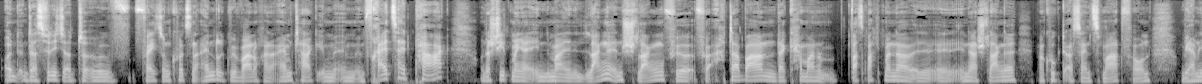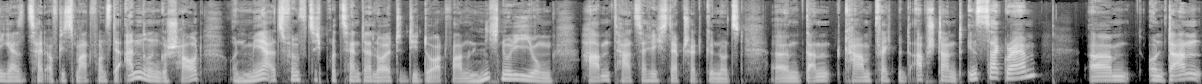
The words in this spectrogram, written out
Und das finde ich vielleicht so einen kurzen Eindruck. Wir waren noch an einem Tag im, im, im Freizeitpark und da steht man ja immer lange in Schlangen für, für Achterbahnen. Und da kann man, was macht man da in der Schlange? Man guckt auf sein Smartphone. Und wir haben die ganze Zeit auf die Smartphones der anderen geschaut und mehr als 50 Prozent der Leute, die dort waren und nicht nur die Jungen, haben tatsächlich Snapchat genutzt. Ähm, dann kam vielleicht mit Abstand Instagram. Ähm, und dann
